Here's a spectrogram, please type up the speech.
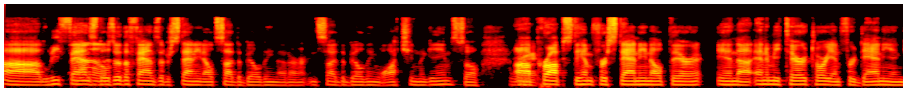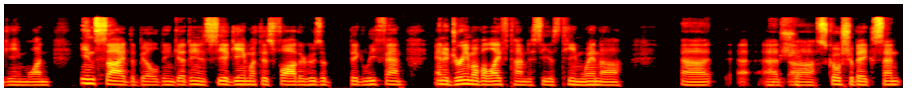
uh Leaf fans. Wow. Those are the fans that are standing outside the building that are inside the building watching the game. So uh right. props to him for standing out there in uh, enemy territory and for Danny in game one inside the building, getting to see a game with his father, who's a big Leaf fan, and a dream of a lifetime to see his team win uh uh at sure. uh Scotiabank Cent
